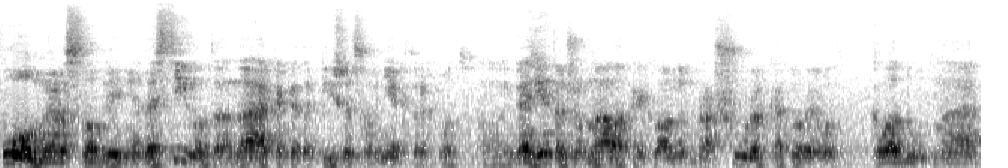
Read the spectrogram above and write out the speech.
полное расслабление достигнуто, да, как это пишется в некоторых вот э, газетах, журналах, рекламных брошюрах, которые вот кладут на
